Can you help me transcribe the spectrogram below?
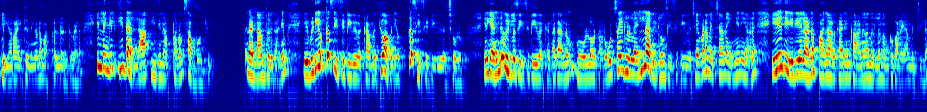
ക്ലിയർ ആയിട്ട് നിങ്ങളുടെ മക്കളുടെ അടുത്ത് വേണം. ഇല്ലെങ്കിൽ ഇതല്ല ഇതിനപ്പുറം സംഭവിക്കും. രണ്ടാമത്തെ ഒരു കാര്യം എവിടെയൊക്കെ സി സി ടി വി വെക്കാൻ പറ്റുമോ അവിടെയൊക്കെ സി സി ടി വി വെച്ചോളൂ. എനിക്ക് എന്റെ വീട്ടിൽ സി സി ടി വി വെക്കണ്ട. കാരണം മുകളിലോട്ടാണ് റോഡ് സൈഡിലുള്ള എല്ലാ വീട്ടിലും സി സി ടി വി വെച്ച് എവിടെ വെച്ചാണ് എങ്ങനെയാണ് ഏത് ഏരിയയിലാണ് പല ആൾക്കാരെയും കാണുക എന്നുള്ളത് നമുക്ക് പറയാൻ പറ്റില്ല.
